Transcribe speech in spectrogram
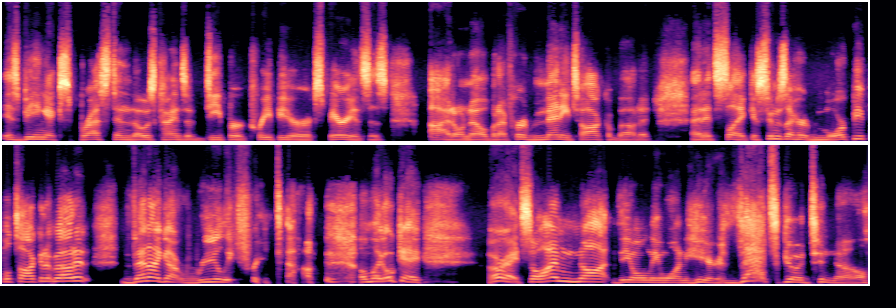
is being expressed in those kinds of deeper creepier experiences i don't know but i've heard many talk about it. And it's like as soon as i heard more people talking about it then i got really freaked out. I'm like okay all right so i'm not the only one here. That's good to know.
